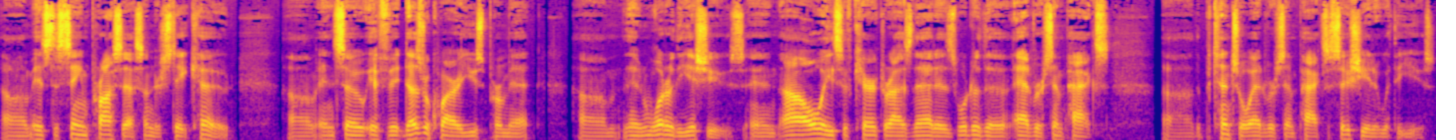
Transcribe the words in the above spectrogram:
Um, it's the same process under state code. Um, and so if it does require a use permit, um, then what are the issues? And I always have characterized that as what are the adverse impacts, uh, the potential adverse impacts associated with the use.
